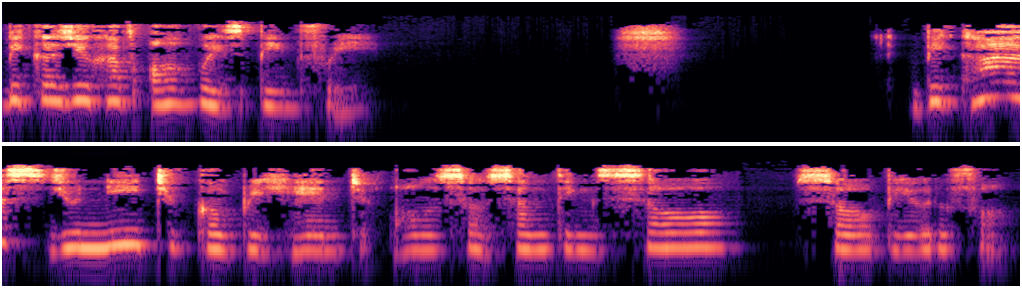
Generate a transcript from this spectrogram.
because you have always been free because you need to comprehend also something so, so beautiful.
